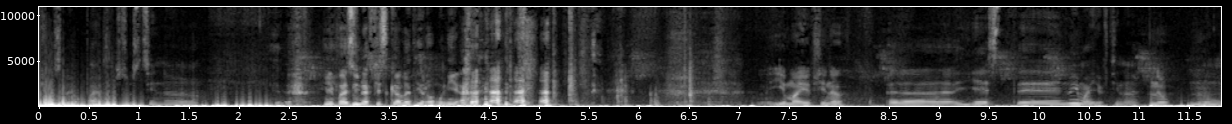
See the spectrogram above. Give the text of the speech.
Și o să pe aia să susțină evaziunea fiscală din România. E mai ieftină? Uh, este... nu e mai ieftină. Nu. Nu.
